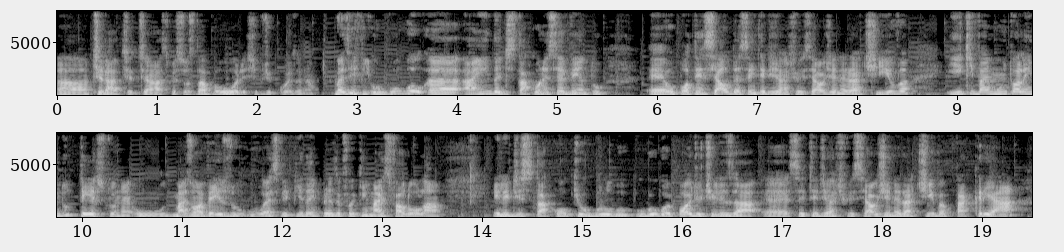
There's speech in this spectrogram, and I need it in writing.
ah, tirar, tirar as pessoas da bolha, esse tipo de coisa, né? Mas enfim, o Google uh, ainda destacou nesse evento é, o potencial dessa inteligência artificial generativa e que vai muito além do texto, né? O, mais uma vez, o, o SVP da empresa foi quem mais falou lá. Ele destacou que o Google, o Google pode utilizar é, essa inteligência artificial generativa para criar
